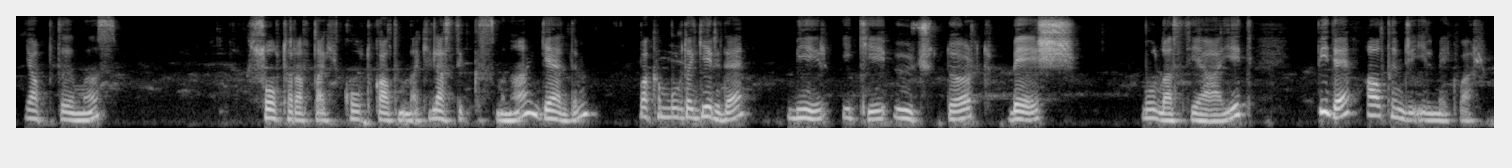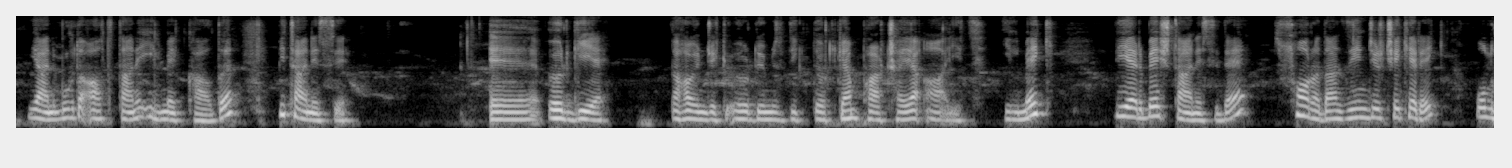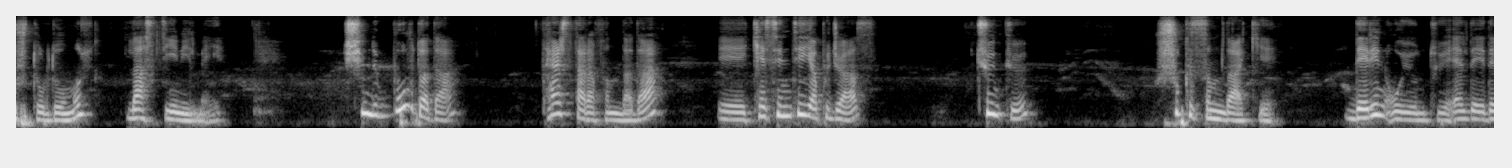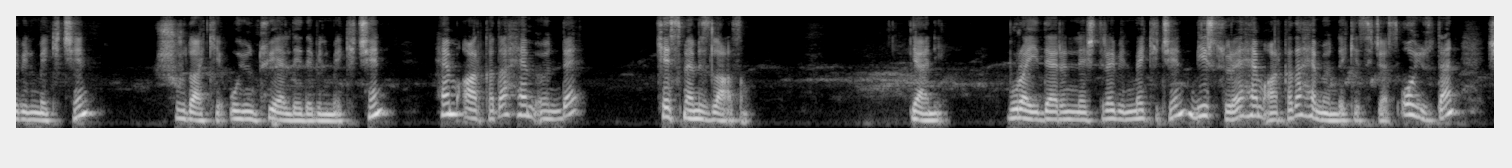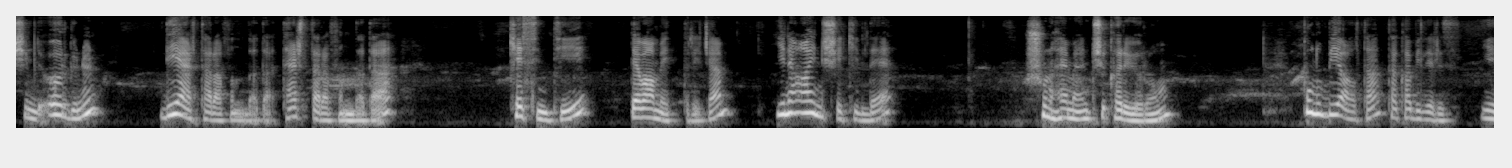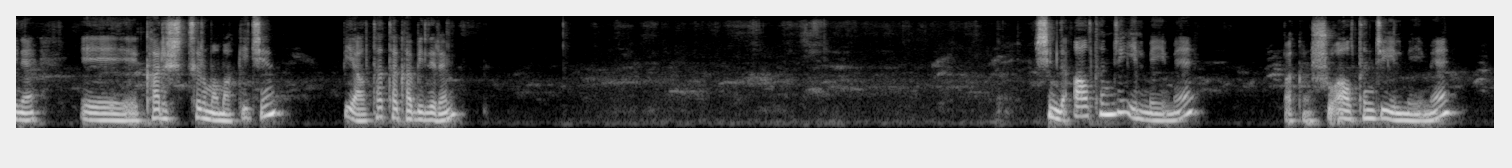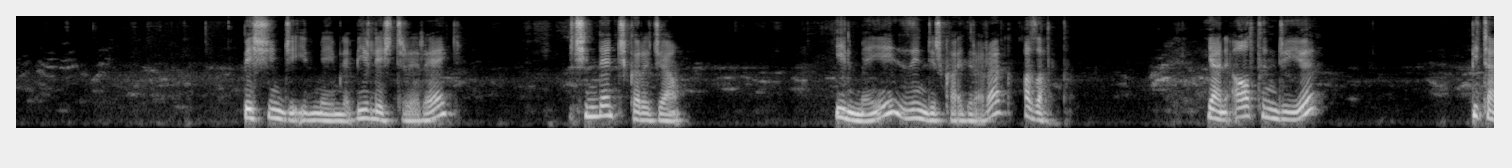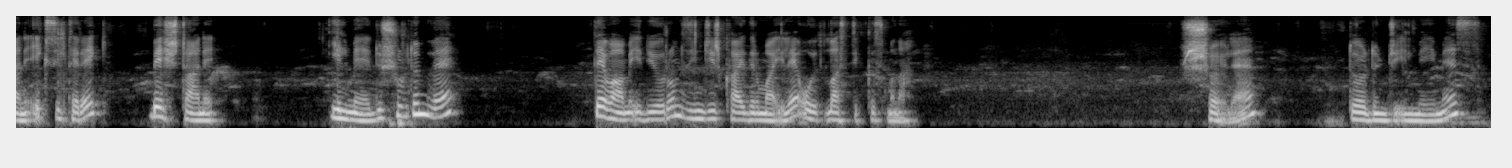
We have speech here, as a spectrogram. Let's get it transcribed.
yaptığımız sol taraftaki koltuk altındaki lastik kısmına geldim. Bakın burada geride 1, 2, 3, 4, 5 bu lastiğe ait. Bir de 6. ilmek var. Yani burada 6 tane ilmek kaldı. Bir tanesi e, örgüye daha önceki ördüğümüz dikdörtgen parçaya ait ilmek. Diğer 5 tanesi de sonradan zincir çekerek oluşturduğumuz lastiğin ilmeği. Şimdi burada da ters tarafında da e, kesinti yapacağız. Çünkü şu kısımdaki derin oyuntuyu elde edebilmek için şuradaki oyuntuyu elde edebilmek için hem arkada hem önde kesmemiz lazım. Yani burayı derinleştirebilmek için bir süre hem arkada hem önde keseceğiz. O yüzden şimdi örgünün diğer tarafında da ters tarafında da kesintiyi devam ettireceğim. Yine aynı şekilde şunu hemen çıkarıyorum. Bunu bir alta takabiliriz. Yine e, karıştırmamak için bir alta takabilirim. Şimdi altıncı ilmeğimi bakın şu altıncı ilmeğimi beşinci ilmeğimle birleştirerek içinden çıkaracağım ilmeği zincir kaydırarak azalttım. Yani altıncıyı bir tane eksilterek beş tane ilmeğe düşürdüm ve devam ediyorum zincir kaydırma ile o lastik kısmına. Şöyle dördüncü ilmeğimiz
